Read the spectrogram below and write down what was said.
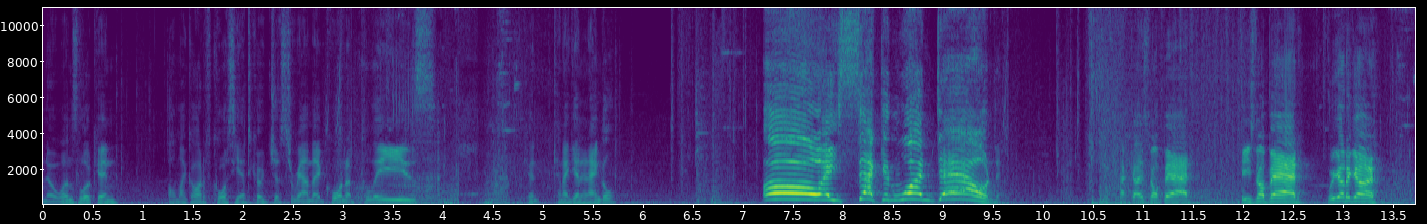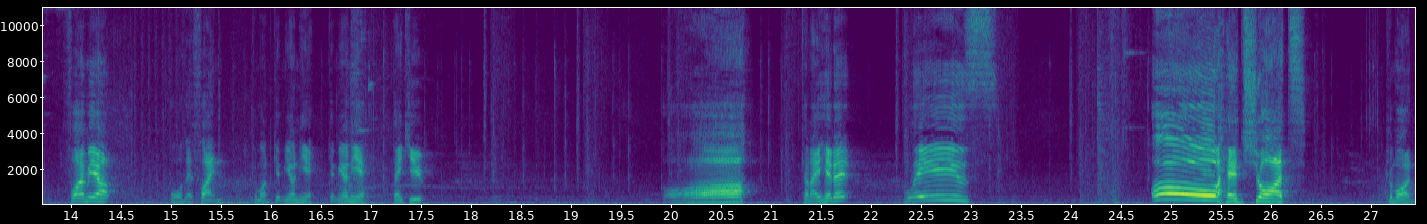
No one's looking. Oh my god, of course he had to go just around that corner. Please. Can, can I get an angle? Oh, a second one down! That guy's not bad. He's not bad. We gotta go. Fly me up. Oh, they're fighting. Come on, get me on here. Get me on here. Thank you. Oh, can I hit it? Please? Oh, headshot. Come on.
